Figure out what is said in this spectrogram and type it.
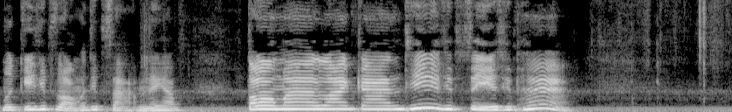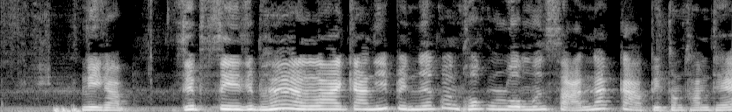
เมื่อกี้สิบสองกับสิบสามนะครับ ต่อมารายการที่สิบสี่สิบห้านี่ครับ สิบสี่สิบห้ารายการนี้เป็นเนื้อก้นคกรวมมวลสารหน้ากากปิดทองคำแท้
